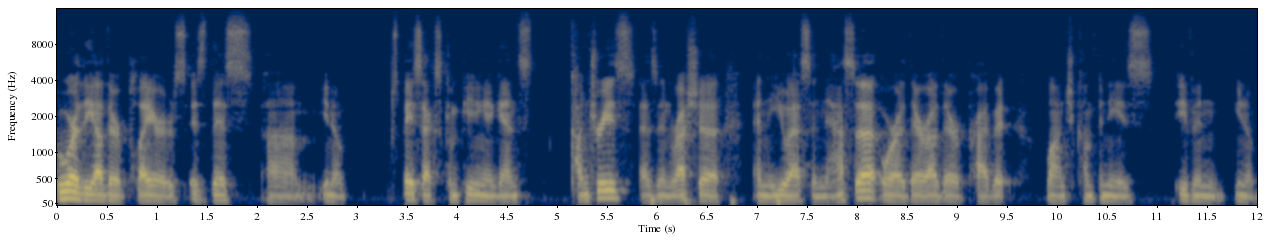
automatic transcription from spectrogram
Who are the other players? Is this, um, you know, SpaceX competing against countries, as in Russia and the US and NASA, or are there other private launch companies even, you know,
